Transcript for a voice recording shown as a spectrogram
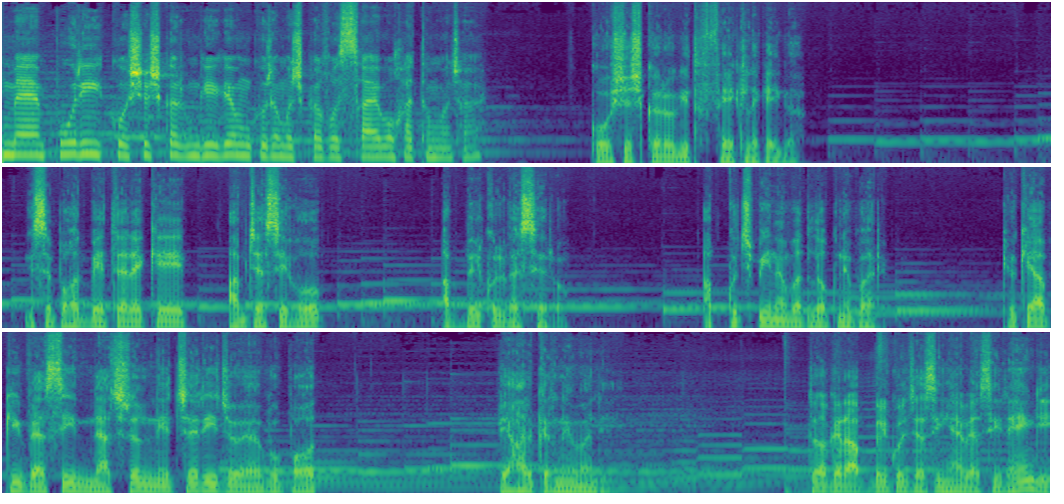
मैं पूरी कोशिश करूँगी कि उनको जो मुझ पर गुस्सा है वो ख़त्म हो जाए। कोशिश करोगी तो फेक लगेगा। इससे बहुत बेहतर है कि आप जैसे हो अब बिल्कुल वैसे रहो। अब कुछ भी ना बदलो अपने बारे क्योंकि आपकी वैसी नेचुरल नेचर ही जो है वो बहुत प्यार करने वाली है। तो अगर आप बिल्कुल जैसी हैं, वैसी रहेंगी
